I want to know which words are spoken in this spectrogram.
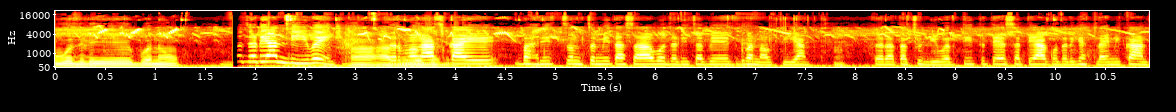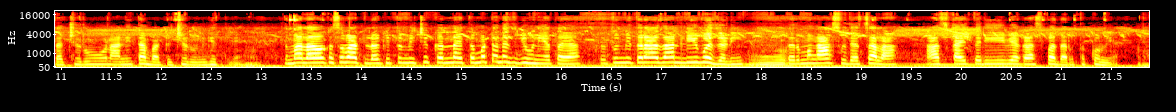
वजडी बनव. वजडी आणली वय. हा तर मग आज वजडी काय भारी चमचमीत असा वजडीचा बेत बनवती या तर आता चुलीवरती तर त्यासाठी अगोदर घेतलाय मी कांदा चिरून आणि टमाटर चिरून घेतले. तर मला कसं वाटलं की तुम्ही चिकन नाही तर मटनच घेऊन येता या. तर तुम्ही तर आज आणली वजडी. व- तर मग असू द्या चला. आज काहीतरी वेगळाच पदार्थ करूया.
